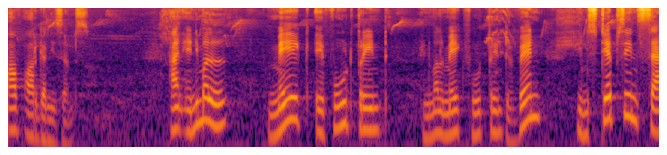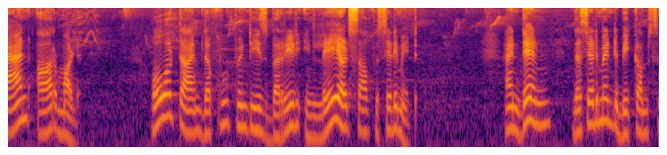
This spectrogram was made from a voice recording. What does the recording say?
of organisms. An animal make a footprint animal make footprint when it steps in sand or mud. Over time the footprint is buried in layers of sediment and then the sediment becomes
